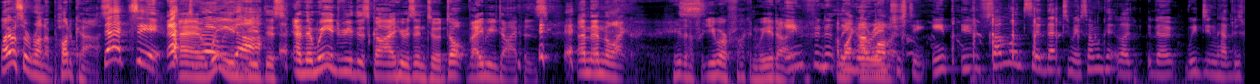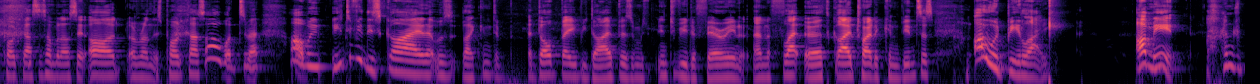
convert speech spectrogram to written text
I also run a podcast. That's it. That's and we, we, interviewed are. this, and then we interviewed this guy who's into adult baby diapers, and then they're like, "Who the f- you are a fucking weirdo." Infinitely I'm like, I more love it. interesting. In, if someone said that to me, someone came, like you know, we didn't have this podcast, and someone else said, "Oh, I run this podcast." Oh, what's about? Oh, we interviewed this guy that was like into adult baby diapers, and we interviewed a fairy and, and a flat Earth guy tried to convince us. I would be like, "I'm in, hundred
